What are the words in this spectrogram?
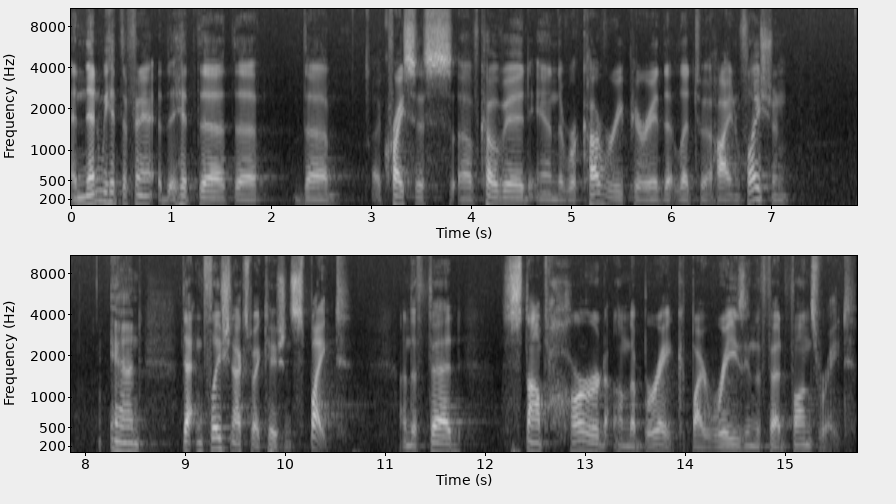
And then we hit the, hit the, the, the crisis of COVID and the recovery period that led to a high inflation. And that inflation expectation spiked. And the Fed stomped hard on the brake by raising the Fed funds rate.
